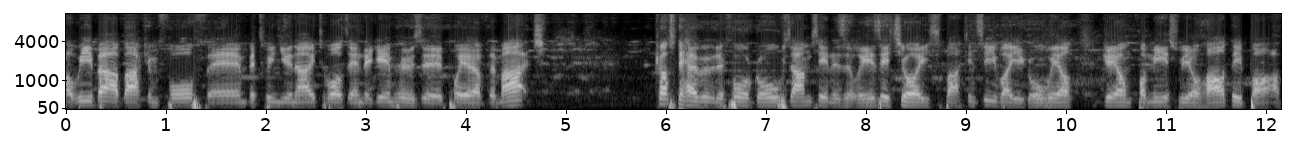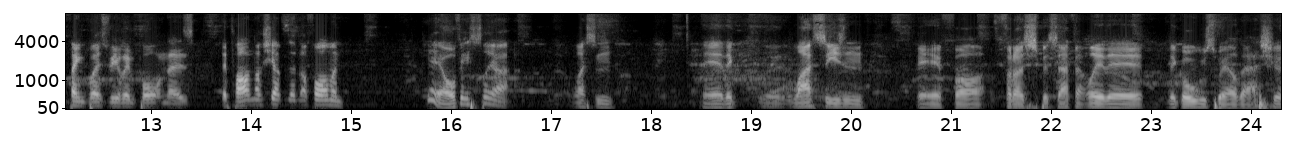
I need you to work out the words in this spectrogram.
A wee bit of back and forth um, between you and I towards the end of the game. Who's the player of the match? Kirsty Howat with the four goals, I'm saying is a lazy choice, but I can see why you go where Graham. For me, it's Rio Hardy, but I think what's really important is the partnership that they're forming. Yeah, obviously. Uh, listen, uh, the uh, last season uh, for for us specifically, the the goals were the issue.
